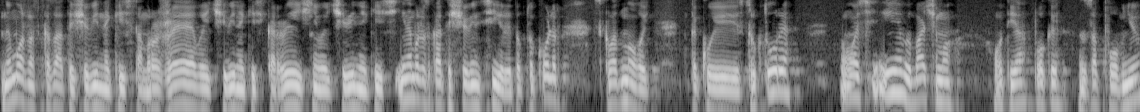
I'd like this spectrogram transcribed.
не можна сказати, що він якийсь там рожевий, чи він якийсь коричневий, чи він якийсь. І не можна сказати, що він сірий. Тобто колір складного такої структури. Ось, і ми бачимо, от я поки заповнюю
